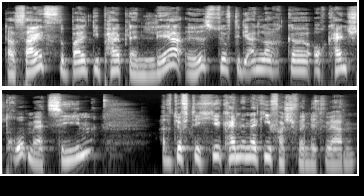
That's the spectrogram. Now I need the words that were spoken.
Das heißt, sobald die Pipeline leer ist, dürfte die Anlage auch keinen Strom mehr ziehen. Also dürfte hier keine Energie verschwendet werden.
